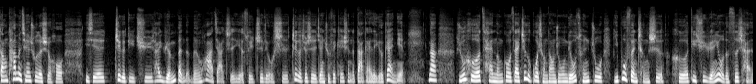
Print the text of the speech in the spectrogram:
当他们迁出的时候，一些这个地区它原本的文化价值也随之流失。这个就是 gentrification 的大概的一个概念。那如何才能够在这个过程当中留存住一部分城市和地区原有的资产？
